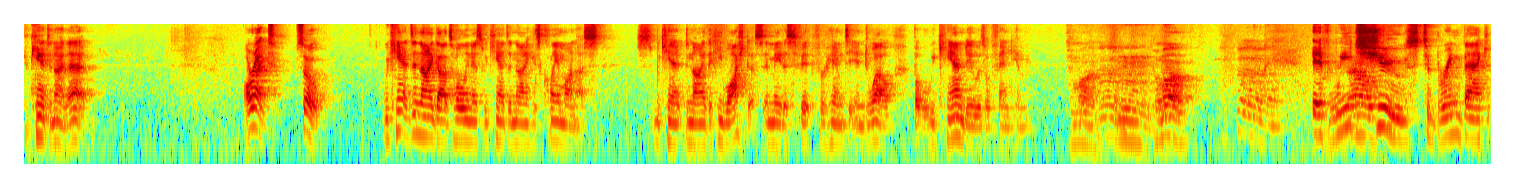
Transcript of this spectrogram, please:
You can't deny that. All right, so we can't deny God's holiness. We can't deny his claim on us. We can't deny that he washed us and made us fit for him to indwell. But what we can do is offend him. Come on. Come on. Hmm. If we choose to bring back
